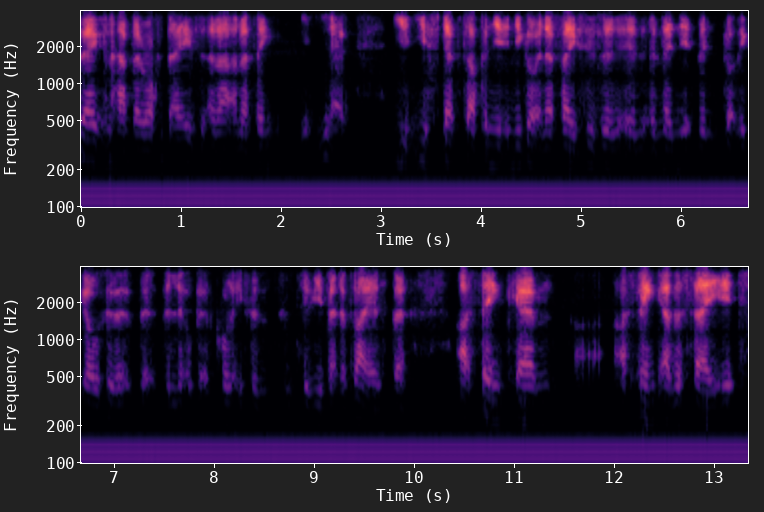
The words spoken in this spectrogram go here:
They're going to have their off days, and I, and I think you know you, you stepped up and you, and you got in their faces, and, and, and then you then got the goals with a, the, the little bit of quality from, from two of your better players. But I think um, I think as I say, it's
